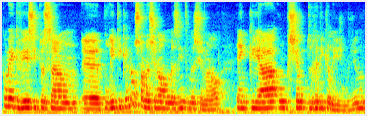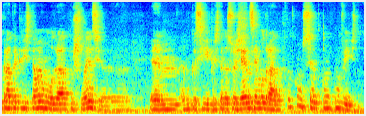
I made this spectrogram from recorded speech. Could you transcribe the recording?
como é que vê a situação uh, política, não só nacional, mas internacional, em que há um crescente de radicalismos? E o democrata cristão é um moderado por excelência, uh, um, a democracia cristã na sua gênese é moderada. Portanto, como se sente, como, como vê isto?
